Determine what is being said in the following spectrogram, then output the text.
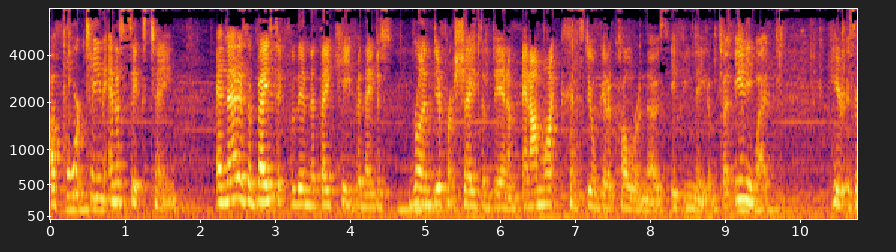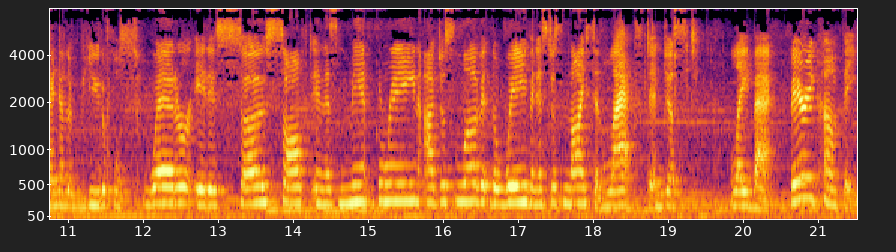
a 14, and a 16. And that is a basic for them that they keep and they just run different shades of denim. And I might can still get a color in those if you need them. But anyway, here is another beautiful sweater. It is so soft in this mint green. I just love it, the weave, and it's just nice and laxed and just laid back. Very comfy.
